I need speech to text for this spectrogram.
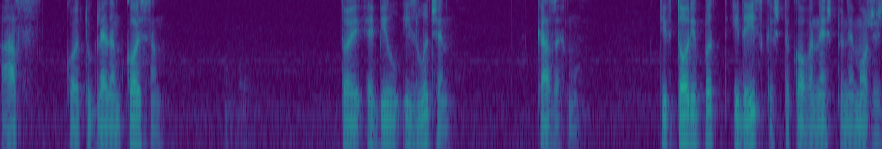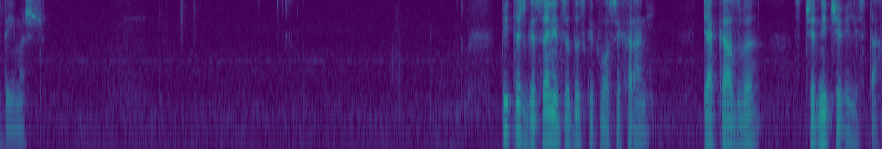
аз, който гледам кой съм. Той е бил излъчен. Казах му. Ти втори път и да искаш такова нещо не можеш да имаш. Питаш гасеницата с какво се храни. Тя казва с черничеви листа.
